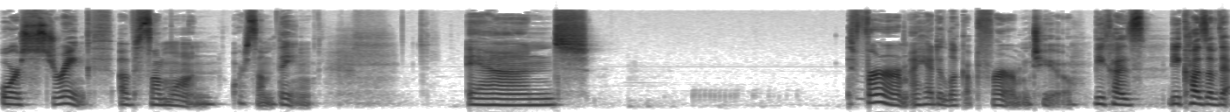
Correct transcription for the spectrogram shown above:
or strength of someone or something. And firm, I had to look up firm too because because of the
